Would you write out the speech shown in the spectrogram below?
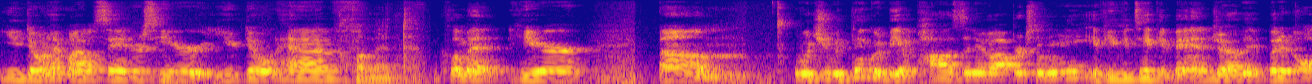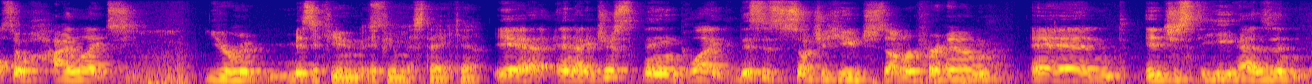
you don't have Miles Sanders here. You don't have Clement. Clement here, um, which you would think would be a positive opportunity if you could take advantage of it, but it also highlights If you if you mistake, yeah. Yeah, and I just think like this is such a huge summer for him, and it just he hasn't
